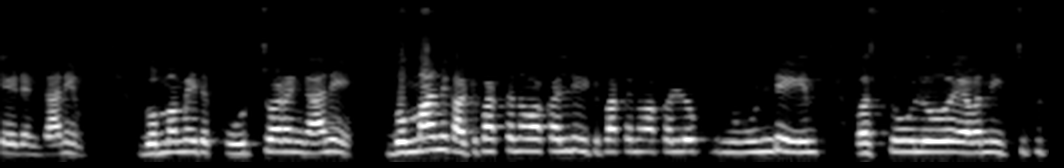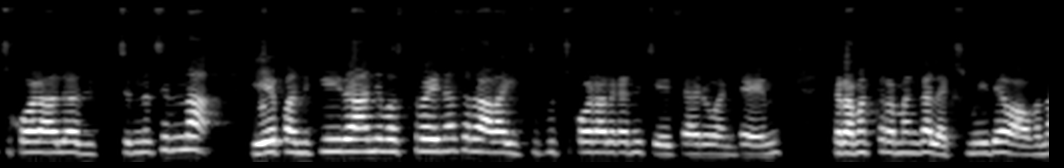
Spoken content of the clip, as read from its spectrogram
చేయడం కానీ గుమ్మం మీద కూర్చోవడం కానీ గుమ్మానికి అటుపక్కన ఒకళ్ళు ఇటుపక్కన ఒకళ్ళు ఉండి వస్తువులు ఎవరిని ఇచ్చిపుచ్చుకోవడాలు అది చిన్న చిన్న ఏ పనికి రాని వస్తువైనా సరే అలా ఇచ్చిపుచ్చుకోవడాలు కానీ చేశారు అంటే క్రమక్రమంగా లక్ష్మీదేవి అవన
